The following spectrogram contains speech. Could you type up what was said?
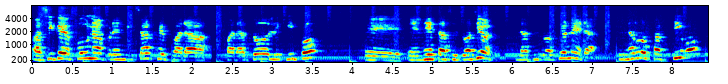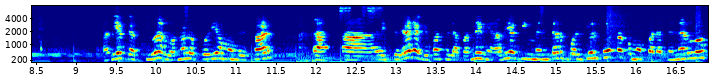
Así que fue un aprendizaje para, para todo el equipo eh, en esta situación. La situación era tenerlos activos había que activarlo, no lo podíamos dejar a, esperar a que pase la pandemia, había que inventar cualquier cosa como para tenerlos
